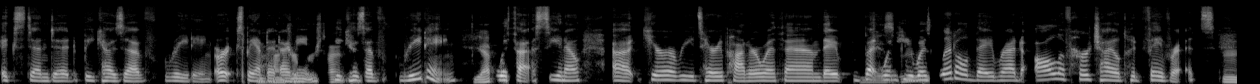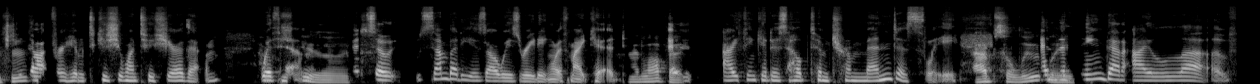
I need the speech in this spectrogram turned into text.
extended because of reading or expanded. I mean, because of reading. Yep. with us you know uh kira reads harry potter with him they but when he was little they read all of her childhood favorites she Mhm. got for him because she wanted to share them How with him. and so somebody is always reading with my kid I love and it. i think it has helped him tremendously Absolutely. and the thing that i love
